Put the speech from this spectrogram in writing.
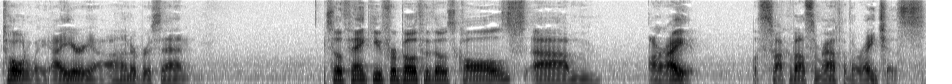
totally. I hear you 100% so thank you for both of those calls. Um, all right, let's talk about some Wrath of the Righteous.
